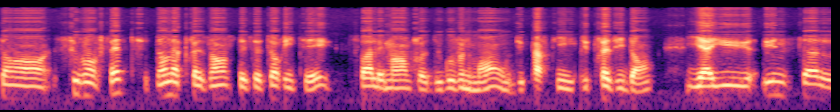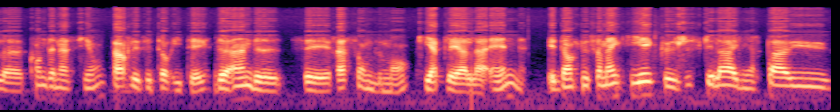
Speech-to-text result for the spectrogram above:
sont souvent faits dans la présence des autorités soit les membres du gouvernement ou du parti du président. Il y a eu une seule euh, condamnation par les autorités de un de ces rassemblements qui appelait à la haine. Et donc nous sommes inquiets que jusque-là, il n'y a pas eu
